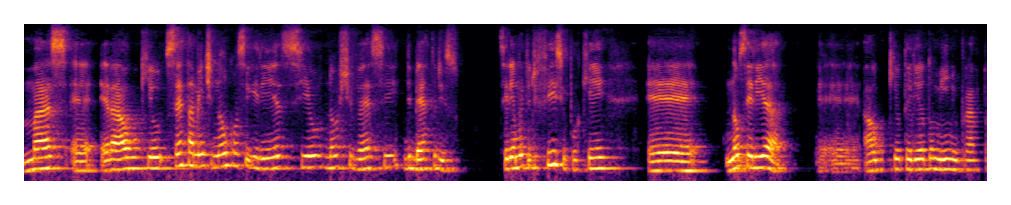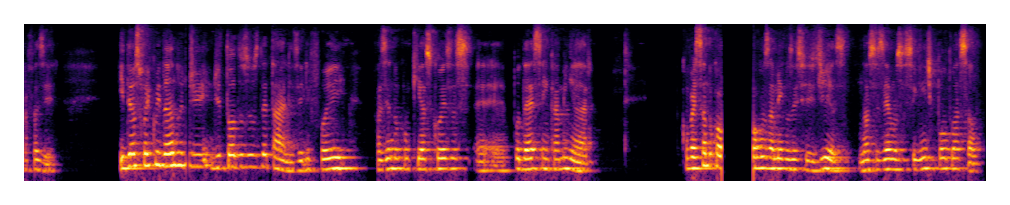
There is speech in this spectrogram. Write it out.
Mas é, era algo que eu certamente não conseguiria se eu não estivesse liberto disso. Seria muito difícil, porque é, não seria é, algo que eu teria domínio para fazer. E Deus foi cuidando de, de todos os detalhes, Ele foi fazendo com que as coisas é, pudessem caminhar. Conversando com alguns amigos esses dias, nós fizemos a seguinte pontuação.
